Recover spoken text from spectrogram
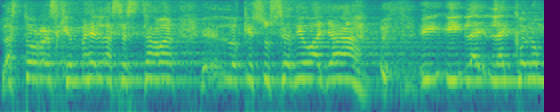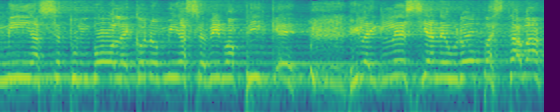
Las torres gemelas estaban, eh, lo que sucedió allá. Y, la, la, economía se tumbó, la economía se vino a pique. Y la iglesia en Europa estaba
